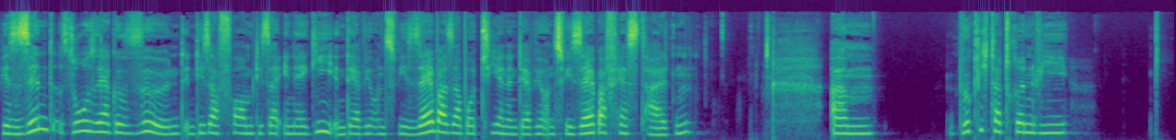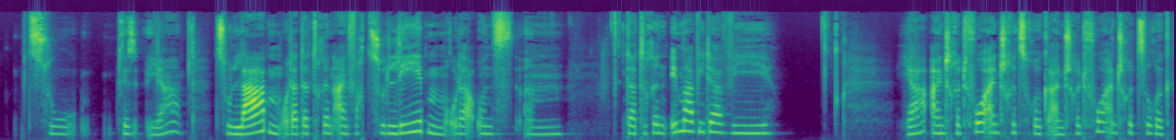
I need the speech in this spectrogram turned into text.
Wir sind so sehr gewöhnt in dieser Form dieser Energie, in der wir uns wie selber sabotieren, in der wir uns wie selber festhalten, ähm, wirklich da drin wie zu, ja, zu laben oder da drin einfach zu leben oder uns ähm, da drin immer wieder wie ja, ein Schritt vor, ein Schritt zurück, ein Schritt vor, ein Schritt zurück.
